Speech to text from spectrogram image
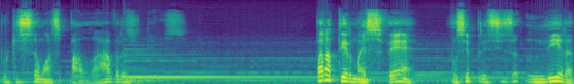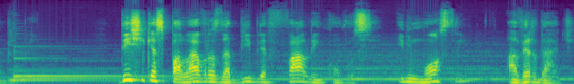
porque são as palavras de Deus. Para ter mais fé, você precisa ler a Bíblia. Deixe que as palavras da Bíblia falem com você e lhe mostrem a verdade.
